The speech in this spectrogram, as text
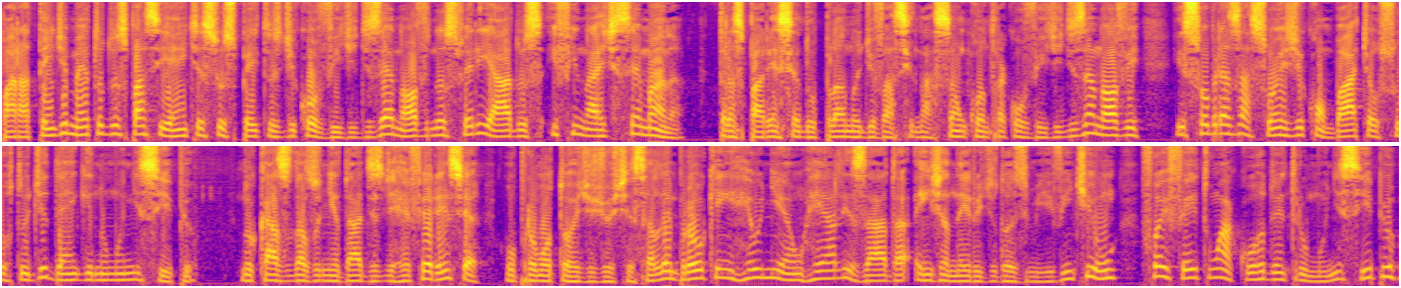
para atendimento dos pacientes suspeitos de Covid-19 nos feriados e finais de semana transparência do plano de vacinação contra a Covid-19 e sobre as ações de combate ao surto de dengue no município. No caso das unidades de referência, o promotor de justiça lembrou que, em reunião realizada em janeiro de 2021, foi feito um acordo entre o município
